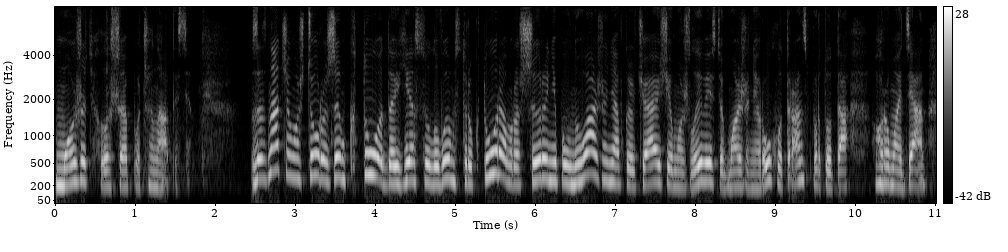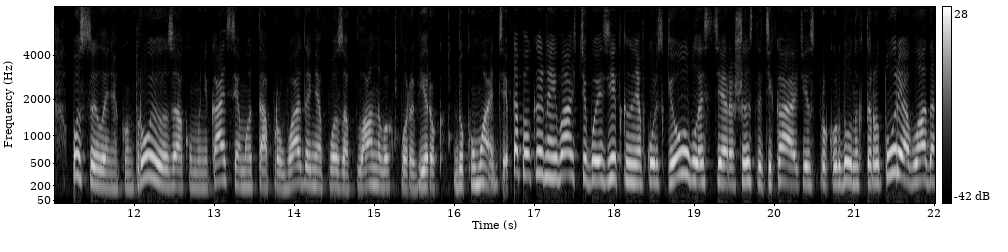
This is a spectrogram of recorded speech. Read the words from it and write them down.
можуть лише починатися. Зазначимо, що режим КТО дає силовим структурам розширені повноваження, включаючи можливість обмеження руху транспорту та громадян, посилення контролю за комунікаціями та проведення позапланових перевірок документів. Та поки найважчі боєзіткнення в Курській області, рашисти тікають із прикордонних територій. А влада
